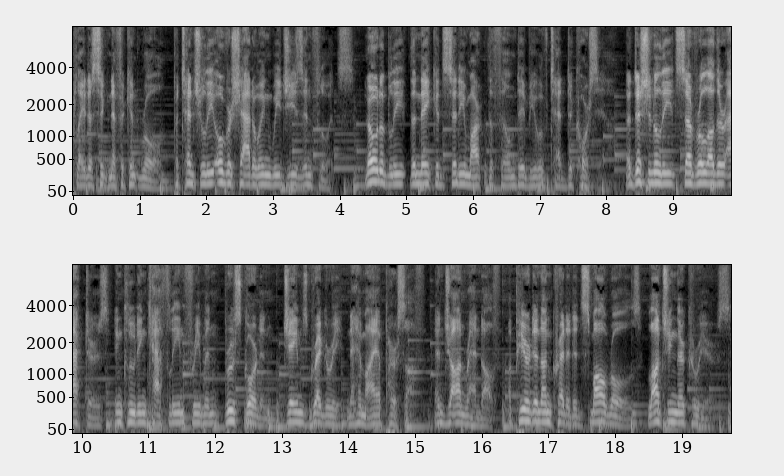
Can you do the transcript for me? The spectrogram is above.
played a significant role, potentially overshadowing Weegee's influence. Notably, The Naked City marked the film debut of Ted de Corsia. Additionally, several other actors, including Kathleen Freeman, Bruce Gordon, James Gregory, Nehemiah Persoff, and John Randolph appeared in uncredited small roles, launching their careers.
